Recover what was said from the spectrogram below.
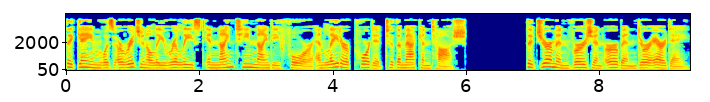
The game was originally released in 1994 and later ported to the Macintosh. The German version Urban der Erde,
